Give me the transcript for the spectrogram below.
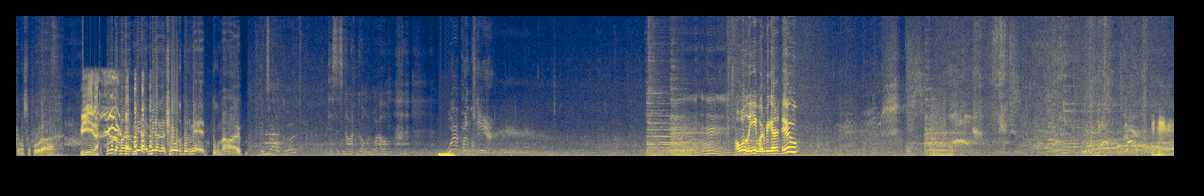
Que me sufura. Mira. Puta madre, mira, mira la shot, pues mira, puta madre. This is not going well. Weapons here. Holy, what are we gonna do? Mm-hmm.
